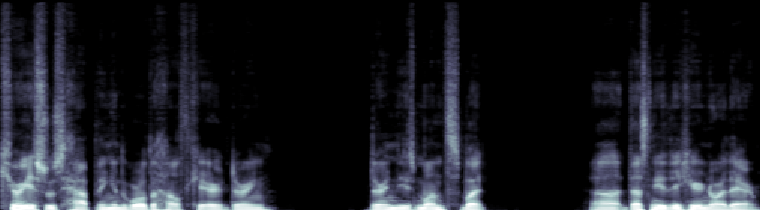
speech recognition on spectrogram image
curious was happening in the world of healthcare during during these months, but uh, that's neither here nor there.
